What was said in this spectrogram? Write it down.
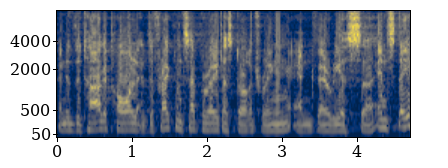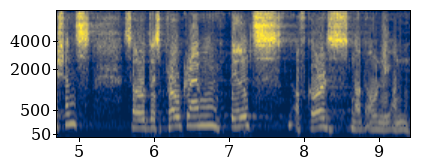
and in the target hall at the fragment separator, storage ring and various uh, end stations. So this program builds, of course, not only on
